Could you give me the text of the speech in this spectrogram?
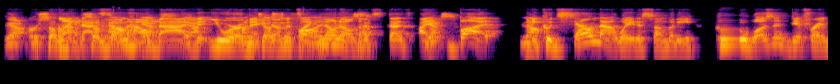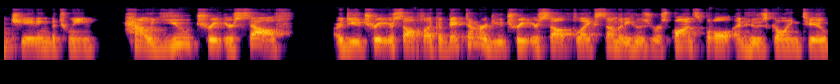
Yeah. Or somehow like that's somehow, somehow yes, bad yeah. that you were a victim. It's like, no, no, yes. that's that's I yes. but no. it could sound that way to somebody who wasn't differentiating between how you treat yourself or do you treat yourself like a victim or do you treat yourself like somebody who's responsible and who's going to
